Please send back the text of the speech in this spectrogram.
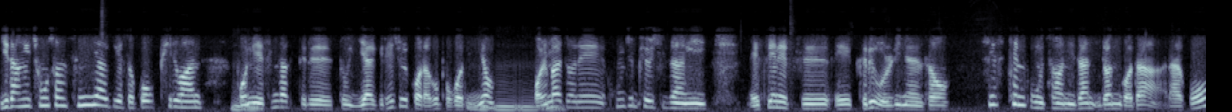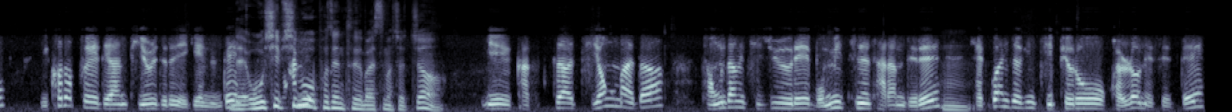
이 당이 총선 승리하기 위해서 꼭 필요한 음. 본인의 음. 생각들을 또 이야기를 해줄 거라고 보거든요. 음, 음, 얼마 전에 홍준표 시장이 SNS에 글을 올리면서 시스템 공천이란 이런 거다라고 이 컷오프에 대한 비율들을 얘기했는데 네, 50, 15% 말씀하셨죠? 예, 각자 지역마다 정당 지지율에 못 미치는 사람들을 음. 객관적인 지표로 걸러냈을 때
